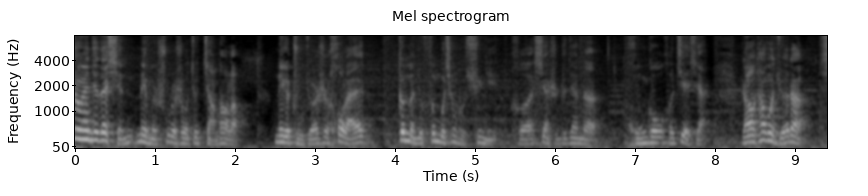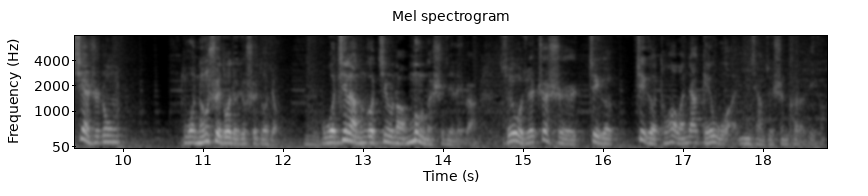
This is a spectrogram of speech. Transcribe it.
郑渊洁在写那本书的时候就讲到了，那个主角是后来根本就分不清楚虚拟和现实之间的鸿沟和界限，然后他会觉得现实中我能睡多久就睡多久。我尽量能够进入到梦的世界里边，所以我觉得这是这个这个头号玩家给我印象最深刻的地方，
